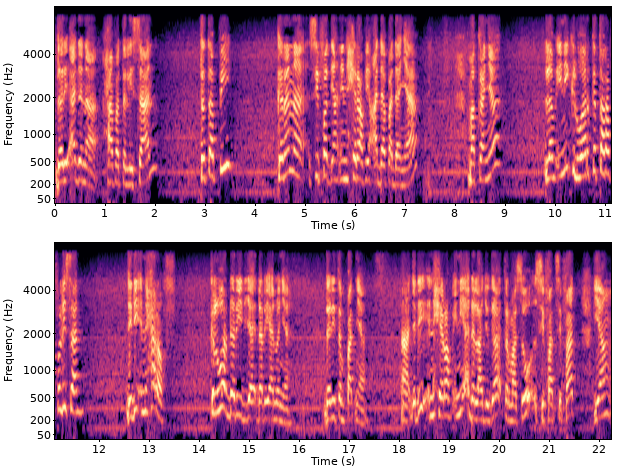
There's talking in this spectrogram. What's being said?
dari adana hafatul lisan tetapi kerana sifat yang inhiraf yang ada padanya makanya lam ini keluar ke taraf lisan. Jadi inhiraf keluar dari dari anunya dari tempatnya. Nah jadi inhiraf ini adalah juga termasuk sifat-sifat yang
